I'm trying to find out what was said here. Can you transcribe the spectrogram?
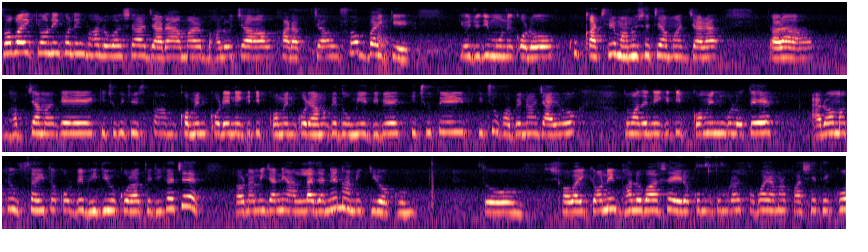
সবাইকে অনেক অনেক ভালোবাসা, যারা আমার ভালো চাও, খারাপ চাও, সবাইকে। কেউ যদি মনে করো খুব কাছের মানুষ আছে আমার যারা, তারা ভাবছে আমাকে কিছু কিছু স্পাম কমেন্ট করে নেগেটিভ কমেন্ট করে আমাকে দমিয়ে দিবে। কিছুতেই কিছু হবে না, যাই হোক, তোমাদের নেগেটিভ কমেন্টগুলোতে আরও আমাকে উৎসাহিত করবে ভিডিও করাতে, ঠিক আছে? কারণ আমি জানি আল্লাহ জানেন আমি কীরকম। তো সবাইকে অনেক ভালোবাসা, এরকম তোমরা সবাই আমার পাশে থেকো।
